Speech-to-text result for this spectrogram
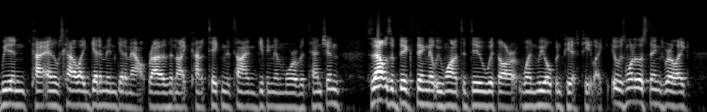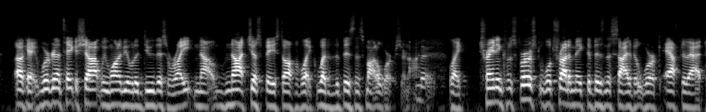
we didn't kind of, and it was kind of like get them in, get them out, rather than like kind of taking the time, giving them more of attention. So that was a big thing that we wanted to do with our when we opened PSP. Like it was one of those things where like, okay, we're gonna take a shot. We want to be able to do this right, not not just based off of like whether the business model works or not. Right. Like training comes first. We'll try to make the business side of it work after that.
